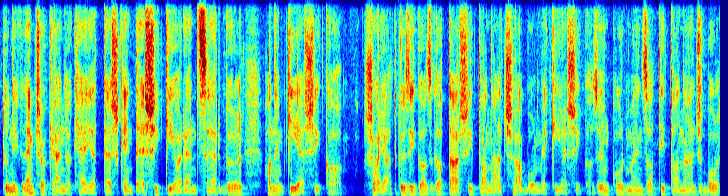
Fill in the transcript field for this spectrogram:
Tudnék, nem csak elnök helyettesként esik ki a rendszerből, hanem kiesik a saját közigazgatási tanácsából, meg kiesik az önkormányzati tanácsból,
